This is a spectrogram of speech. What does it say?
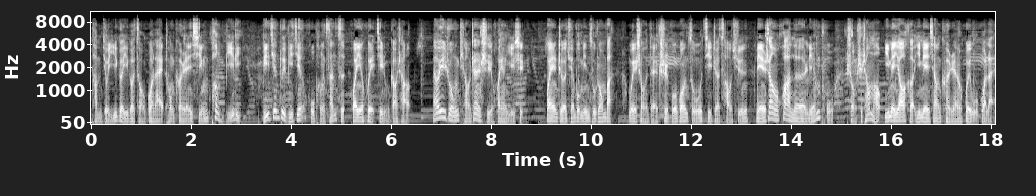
他们就一个一个走过来，同客人行碰鼻礼。鼻尖对鼻尖互碰三次，欢迎会进入高潮。还有一种挑战式欢迎仪式，欢迎者全部民族装扮，为首的赤膊光族系着草裙，脸上画了脸谱，手持长矛，一面吆喝，一面向客人挥舞过来，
